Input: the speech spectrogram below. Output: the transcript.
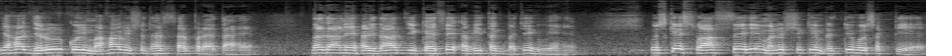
यहाँ ज़रूर कोई महाविषधर सर्प रहता है। न जाने हरिदास जी कैसे अभी तक बचे हुए हैं। उसके श्वास से ही मनुष्य की मृत्यु हो सकती है।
